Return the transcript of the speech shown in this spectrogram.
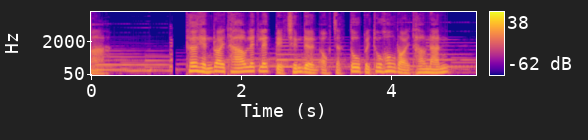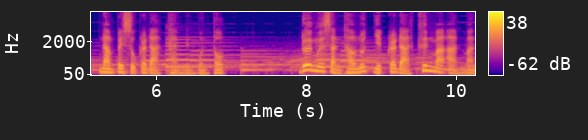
มา เธอเห็นรอยเท้าเล็กๆปียกชื้นเดินออกจากตู้ไปทั่วห้องรอยเท้านั้นนำไปสู่กระดาษแผ่นหนึ่งบนโต๊ะด้วยมือสั่นเทานุชหยิบกระดาษขึ้นมาอ่านมัน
